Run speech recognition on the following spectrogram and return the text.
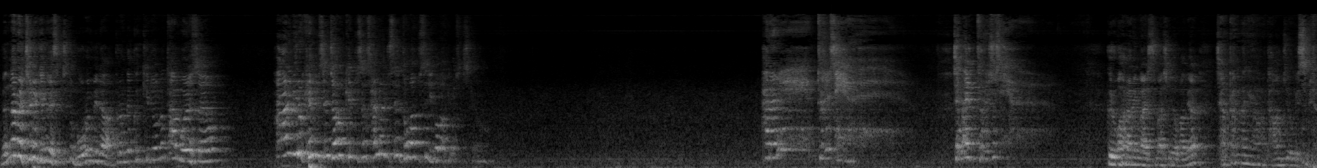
몇날 며칠을 기도했을지도 모릅니다. 그런데 그 기도는 다 뭐였어요? 하나님 이렇게 해주세요. 저렇게 해주세요. 살려주세요. 도와주세요. 이거밖에 없었어요. 하나님 들으세요. 제발 들어주세요. 그리고 하나님 말씀하시려고 하면 잠깐만요. 다음 주에 오겠습니다.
